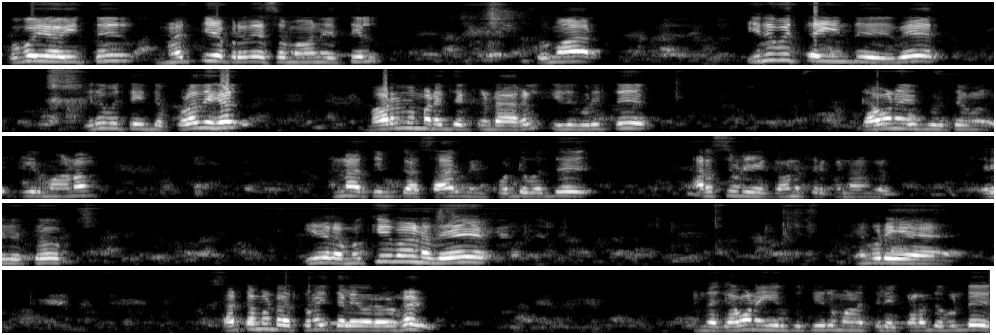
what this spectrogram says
உபயோகித்து மத்திய பிரதேச மாநிலத்தில் சுமார் இருபத்தைந்து பேர் இருபத்தைந்து குழந்தைகள் மரணம் அடைந்திருக்கின்றார்கள். இது குறித்து கவன ஈர்ப்பு தீர்மானம் அதிமுக சார்பில் கொண்டு வந்து அரசுடைய கவனத்திற்கு நாங்கள் தெரிவித்தோம். இதுல முக்கியமானது எங்களுடைய சட்டமன்ற துணைத் தலைவர் அவர்கள் இந்த கவன ஈர்ப்பு தீர்மானத்திலே கலந்து கொண்டு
